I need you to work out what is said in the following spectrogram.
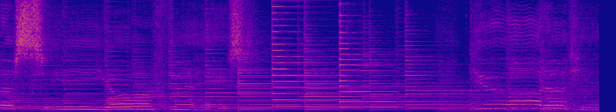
to see your face. You ought to hear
